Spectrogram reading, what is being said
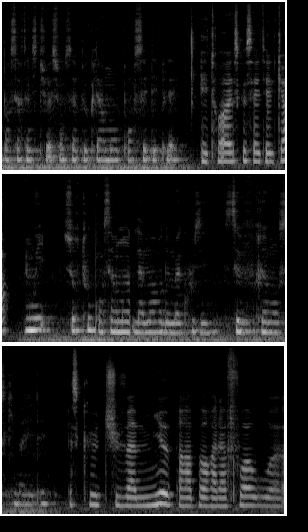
Dans certaines situations, ça peut clairement penser tes plaies. Et toi, est-ce que ça a été le cas? Oui, surtout concernant la mort de ma cousine. C'est vraiment ce qui m'a aidé. Est-ce que tu vas mieux par rapport à la fois où euh,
